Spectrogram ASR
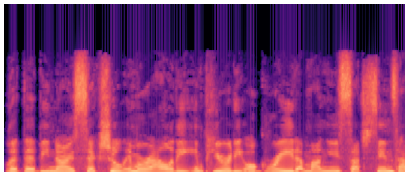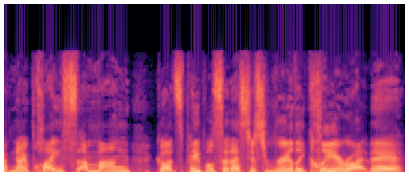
Let there be no sexual immorality, impurity, or greed among you. Such sins have no place among God's people. So that's just really clear right there.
